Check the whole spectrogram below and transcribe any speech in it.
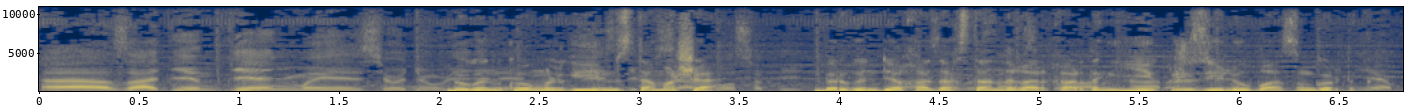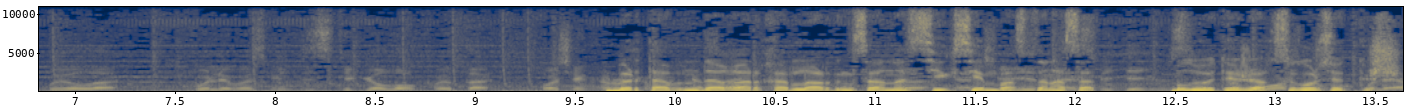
А, За один день мы сегодня бүгін көңіл күйіміз 250 тамаша. бір күнде қазақстандық арқардың 250 басын көрдік. Не было более 80 голов. Это очень бір табындағы арқарлардың саны 80 бастан асады. бұл өте жақсы көрсеткіш.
